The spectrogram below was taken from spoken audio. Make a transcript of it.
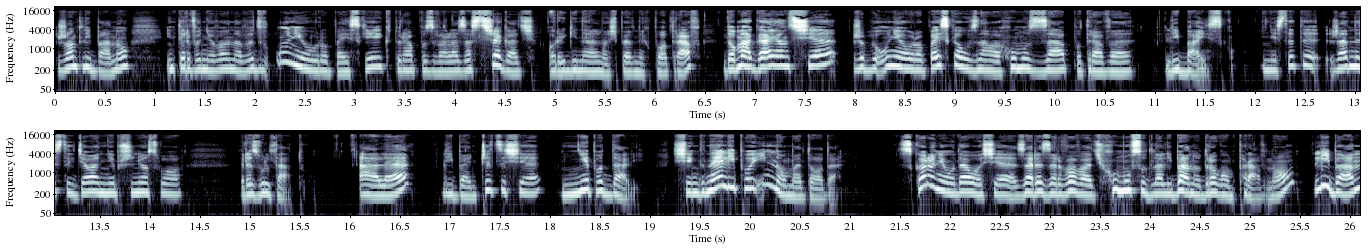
Rząd Libanu interweniował nawet w Unii Europejskiej, która pozwala zastrzegać oryginalność pewnych potraw, domagając się, żeby Unia Europejska uznała humus za potrawę libańską. Niestety żadne z tych działań nie przyniosło rezultatu, ale Libańczycy się nie poddali. Sięgnęli po inną metodę. Skoro nie udało się zarezerwować humusu dla Libanu drogą prawną, Liban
